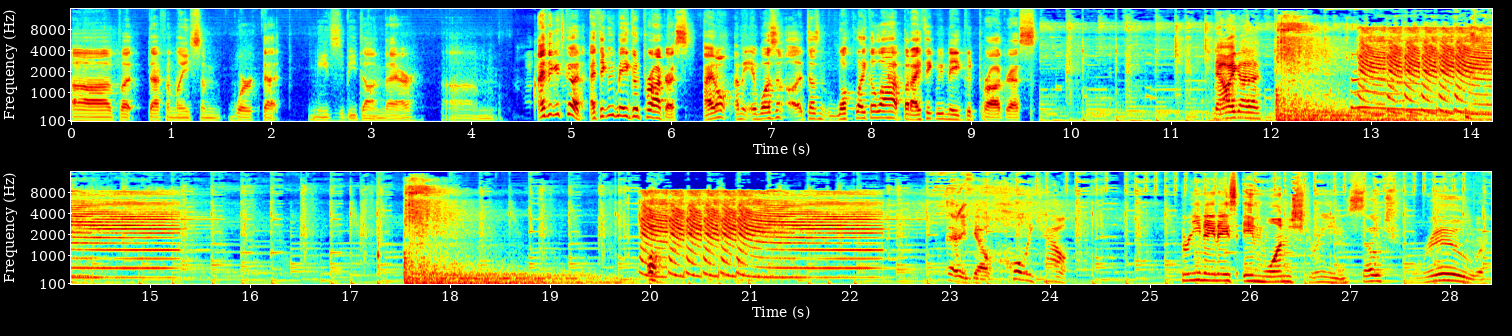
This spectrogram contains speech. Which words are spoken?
uh, but definitely some work that needs to be done there. Um, I think it's good. I think we made good progress. I don't, I mean, it wasn't, it doesn't look like a lot, but I think we made good progress. Now I gotta... Oh. There you go. Holy cow. Three Nenes in one stream. So true.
